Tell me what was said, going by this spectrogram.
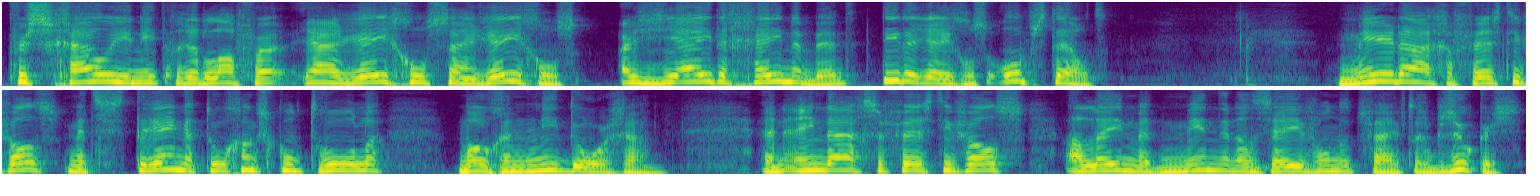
Verschuil je niet het laffe, ja regels zijn regels, als jij degene bent die de regels opstelt. Meerdagen festivals met strenge toegangscontrole mogen niet doorgaan. En eendaagse festivals alleen met minder dan 750 bezoekers.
